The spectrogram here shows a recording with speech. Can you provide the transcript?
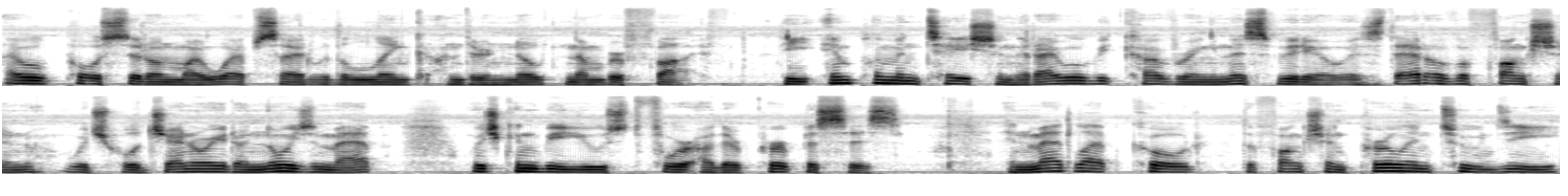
I will post it on my website with a link under note number 5. The implementation that I will be covering in this video is that of a function which will generate a noise map which can be used for other purposes. In MATLAB code, the function perlin2d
